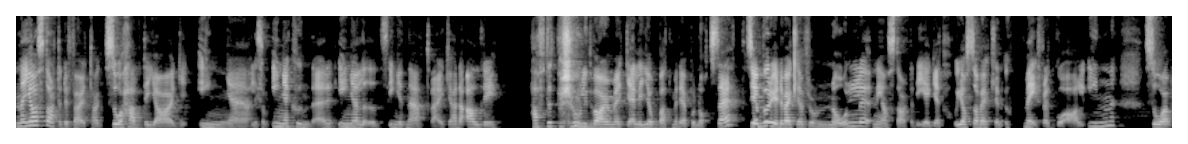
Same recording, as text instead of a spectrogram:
När jag startade företag så hade jag inga, liksom, inga kunder, inga leads, inget nätverk. Jag hade aldrig haft ett personligt varumärke eller jobbat med det på något sätt. Så jag började verkligen från noll när jag startade eget och jag sa verkligen upp mig för att gå all in. Så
